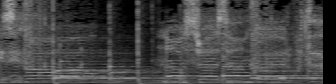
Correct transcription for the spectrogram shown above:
easy go. No stress, I'm good with that.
